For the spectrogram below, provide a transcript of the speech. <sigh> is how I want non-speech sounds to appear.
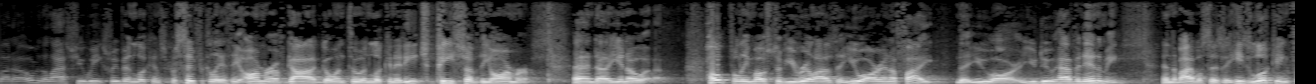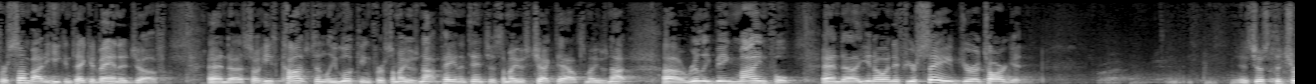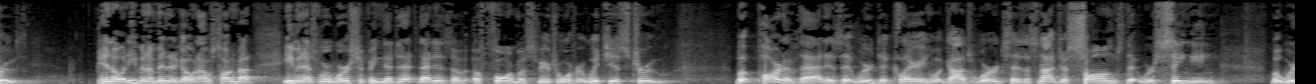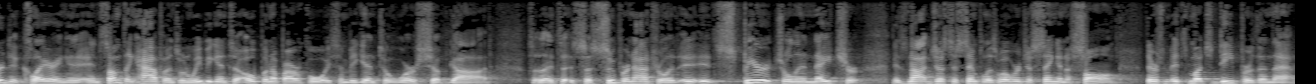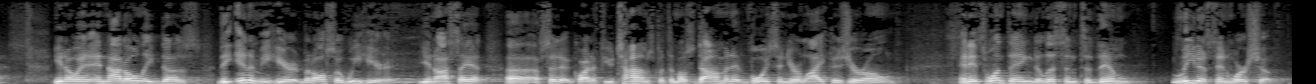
But uh, over the last few weeks, we've been looking specifically at the armor of God, going through and looking at each piece of the armor. And, uh, you know, hopefully most of you realize that you are in a fight, that you are, you do have an enemy. And the Bible says that he's looking for somebody he can take advantage of. And uh, so he's constantly looking for somebody who's not paying attention, somebody who's checked out, somebody who's not uh, really being mindful. And, uh, you know, and if you're saved, you're a target. It's just the truth. You know, and even a minute ago when I was talking about, even as we're worshiping, that that, that is a, a form of spiritual warfare, which is true. But part of that is that we're declaring what God's Word says. It's not just songs that we're singing, but we're declaring, and something happens when we begin to open up our voice and begin to worship God. So it's a, it's a supernatural, it, it's spiritual in nature. It's not just as simple as, well, we're just singing a song. There's, it's much deeper than that. You know, and, not only does the enemy hear it, but also we hear it. You know, I say it, uh, I've said it quite a few times, but the most dominant voice in your life is your own. And it's one thing to listen to them lead us in worship.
